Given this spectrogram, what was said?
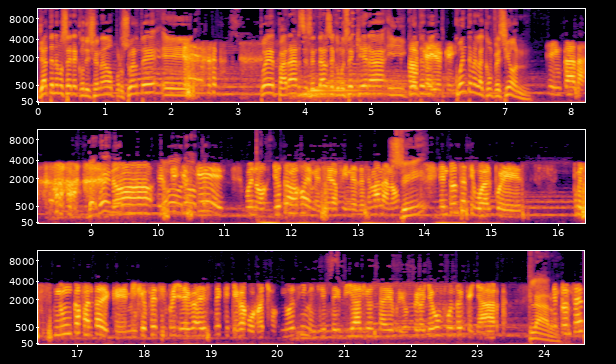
Ya tenemos aire acondicionado, por suerte. Eh, puede pararse, sentarse como usted quiera y cuénteme, cuénteme la confesión. Hincada. Bueno, no, es, no, que, no. es que, bueno, yo trabajo de mesera fines de semana, ¿no? Sí. Entonces igual, pues, pues nunca falta de que mi jefe siempre llega, es de que llega borracho. No es sin mentirte, diario está ebrio, pero llega un punto en que ya harta. Claro. Entonces,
